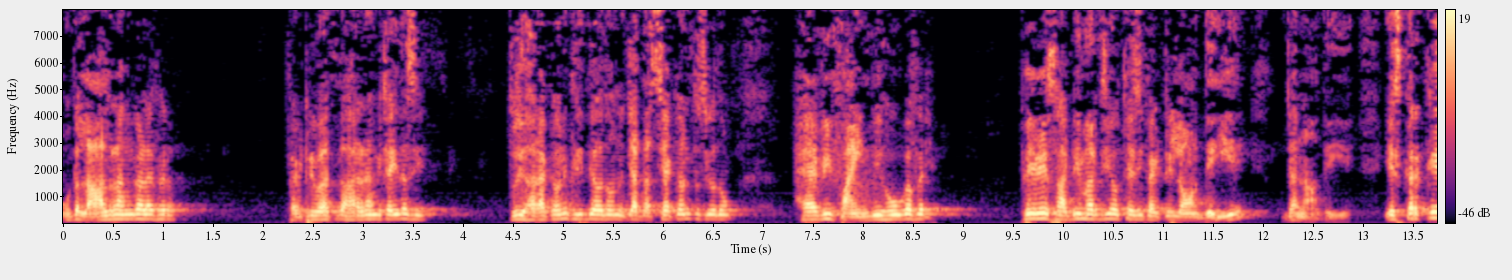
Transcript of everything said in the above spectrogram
ਉਹ ਤਾਂ ਲਾਲ ਰੰਗ ਵਾਲਾ ਫਿਰ। ਫੈਕਟਰੀ ਵਾਸਤੇ ਤਾਂ ਹਰਾ ਰੰਗ ਚਾਹੀਦਾ ਸੀ। ਤੁਸੀਂ ਹਰਾ ਕਿਉਂ ਨਹੀਂ ਖਰੀਦਿਆ ਉਦੋਂ? ਜਾਂ ਦੱਸਿਆ ਕਿਉਂ ਨਹੀਂ ਤੁਸੀਂ ਉਦੋਂ? ਹੈਵੀ ਫਾਈਨ ਵੀ ਹੋਊਗਾ ਫਿਰ। ਫਿਰ ਇਹ ਸਾਡੀ ਮਰਜ਼ੀ ਹੈ, ਉੱਥੇ ਅਸੀਂ ਫੈਕਟਰੀ ਲਾਉਣ ਦੇਈਏ ਜਾਂ ਨਾ ਦੇਈਏ। ਇਸ ਕਰਕੇ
